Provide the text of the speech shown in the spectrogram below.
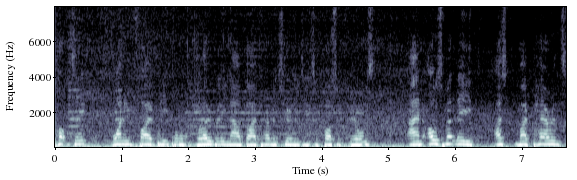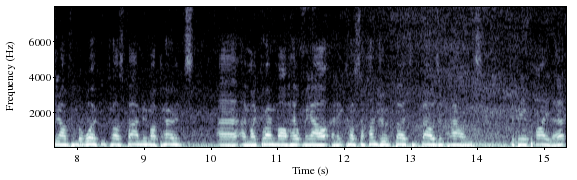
toxic one in five people globally now die prematurely due to fossil fuels. And ultimately, I, my parents, you know, I'm from a working class family, my parents uh, and my grandma helped me out and it cost £130,000 to be a pilot.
